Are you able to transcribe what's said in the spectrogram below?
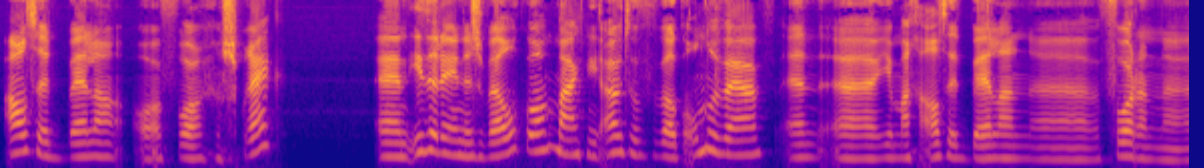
altijd bellen voor een gesprek. En iedereen is welkom, maakt niet uit over welk onderwerp. En eh, je mag altijd bellen eh, voor een, eh,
